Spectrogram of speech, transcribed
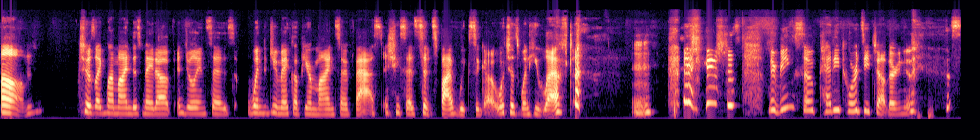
um she was like, My mind is made up. And Julian says, When did you make up your mind so fast? And she said, Since five weeks ago, which is when he left. mm. and he's just they're being so petty towards each other and it is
